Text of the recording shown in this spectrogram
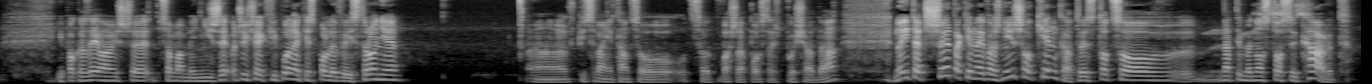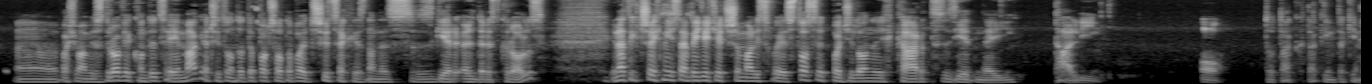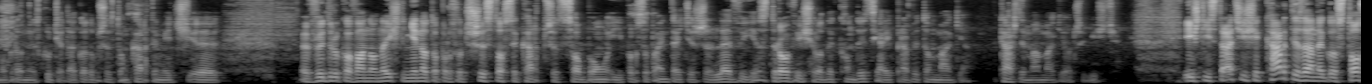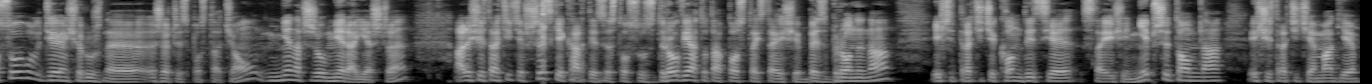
I pokazuję wam jeszcze, co mamy niżej. Oczywiście ekwipunek jest po lewej stronie. E, Wpisywanie tam, co, co wasza postać posiada. No i te trzy takie najważniejsze okienka, to jest to, co na tym będą stosy kart. E, Właśnie mamy zdrowie, kondycja i magia, czyli są to te podstawowe trzy cechy znane z, z gier Elder Scrolls. I na tych trzech miejscach będziecie trzymali swoje stosy podzielonych kart z jednej talii. O, to tak, takim, takim ogromnym skrócie, tak, to przez tą kartę mieć e, wydrukowaną, no jeśli nie, no to po prostu trzy stosy kart przed sobą i po prostu pamiętajcie, że lewy jest zdrowie, środek kondycja i prawy to magia. Każdy ma magię oczywiście. Jeśli straci się karty z danego stosu, dzieją się różne rzeczy z postacią. Nie znaczy, że umiera jeszcze, ale jeśli tracicie wszystkie karty ze stosu zdrowia, to ta postać staje się bezbronna. Jeśli tracicie kondycję, staje się nieprzytomna. Jeśli tracicie magię,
